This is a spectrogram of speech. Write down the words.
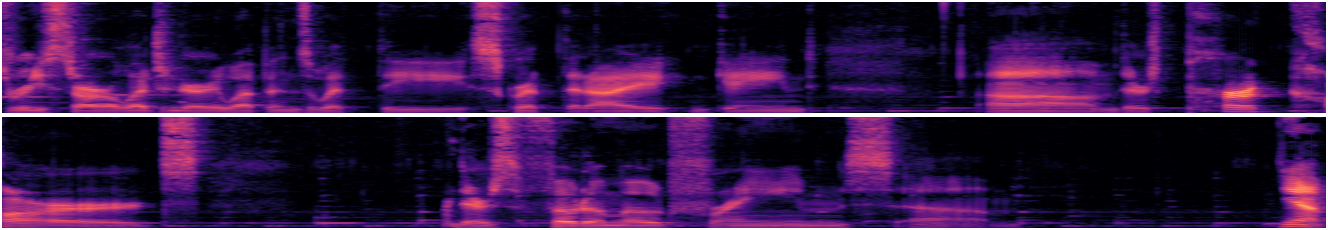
three star legendary weapons with the script that I gained. Um, there's perk cards. There's photo mode frames. Um, yeah,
